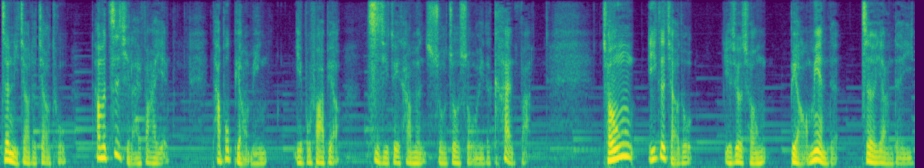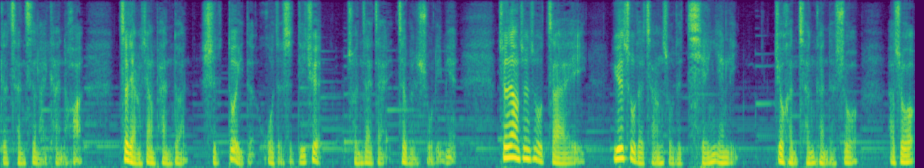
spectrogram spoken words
真理教的教徒他们自己来发言，他不表明也不发表自己对他们所作所为的看法。从一个角度，也就从表面的这样的一个层次来看的话，这两项判断是对的，或者是的确存在在这本书里面。村上春树在约束的场所的前言里就很诚恳地说：“他说，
